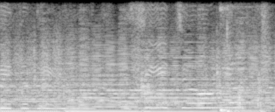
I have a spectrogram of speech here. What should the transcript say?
need to dream, see to your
